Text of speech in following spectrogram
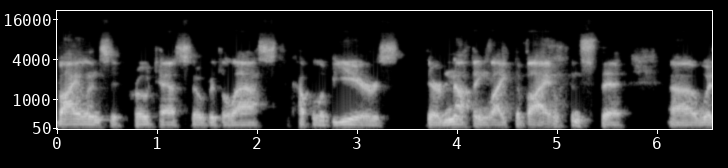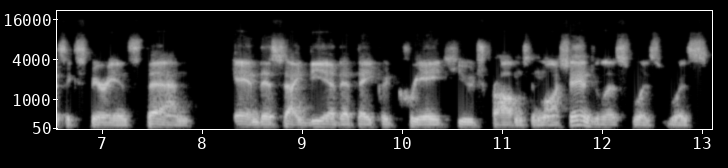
violence at protests over the last couple of years. They're nothing like the violence that uh, was experienced then. And this idea that they could create huge problems in Los Angeles was was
